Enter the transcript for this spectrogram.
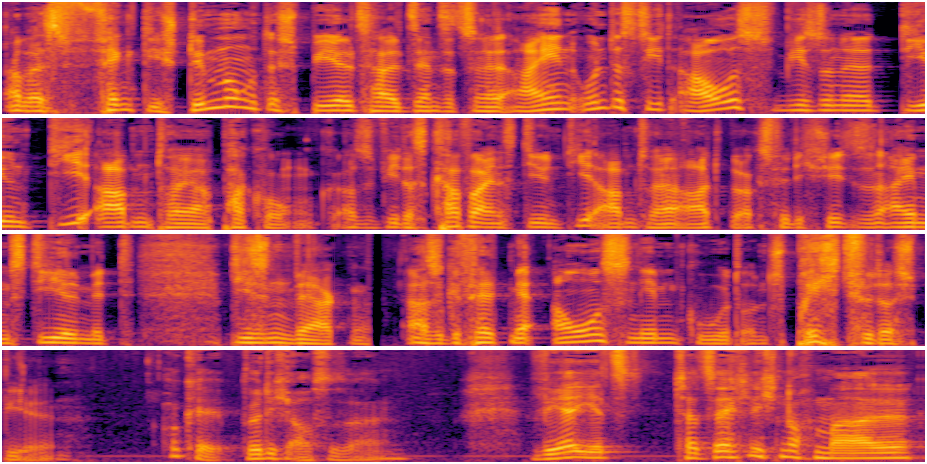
Aber es fängt die Stimmung des Spiels halt sensationell ein und es sieht aus wie so eine D&D-Abenteuerpackung. Also wie das Cover eines D&D-Abenteuer-Artworks für dich steht, ist in einem Stil mit diesen Werken. Also gefällt mir ausnehmend gut und spricht für das Spiel. Okay, würde ich auch so sagen. Wer jetzt tatsächlich noch mal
